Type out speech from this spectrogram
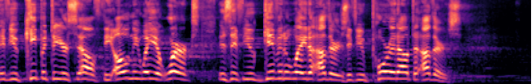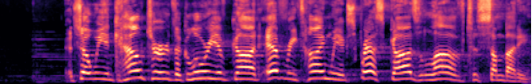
if you keep it to yourself. The only way it works is if you give it away to others, if you pour it out to others. And so we encounter the glory of God every time we express God's love to somebody.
